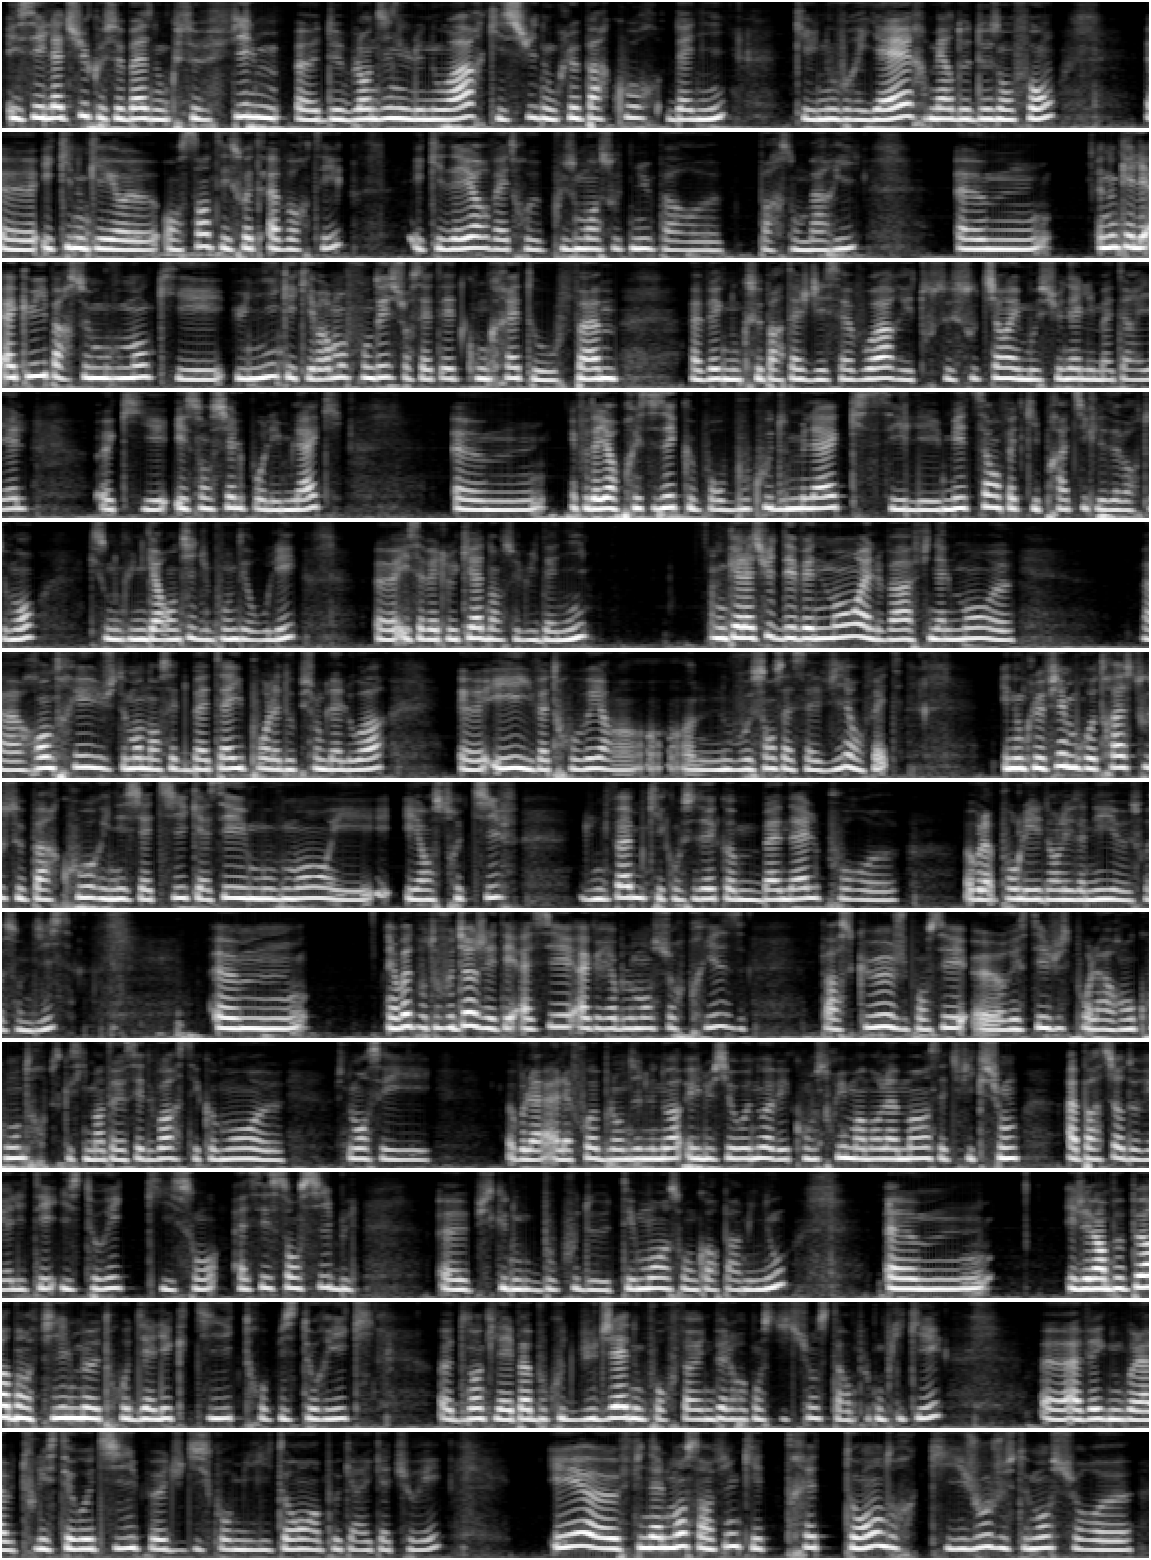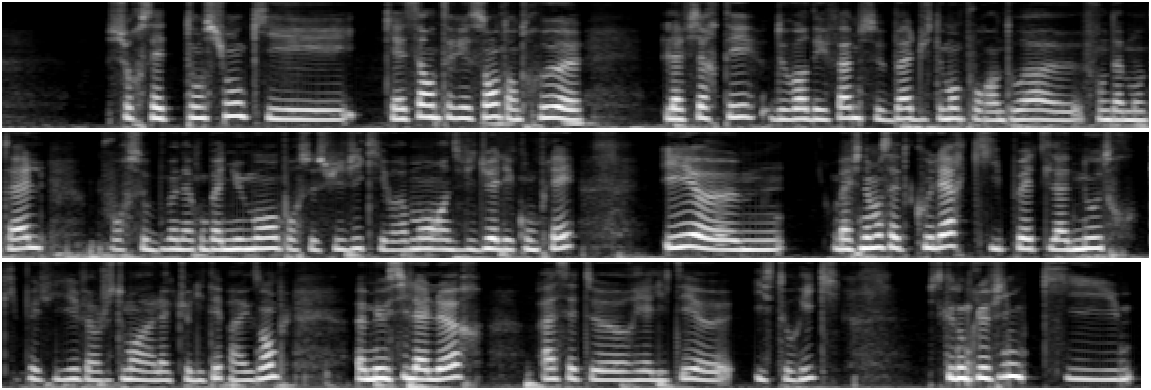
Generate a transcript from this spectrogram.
Et c'est là-dessus que se base donc ce film de Blandine Lenoir qui suit donc le parcours d'Annie, qui est une ouvrière, mère de deux enfants, euh, et qui donc est euh, enceinte et souhaite avorter, et qui d'ailleurs va être plus ou moins soutenue par, euh, par son mari. Donc elle est accueillie par ce mouvement qui est unique et qui est vraiment fondé sur cette aide concrète aux femmes avec donc ce partage des savoirs et tout ce soutien émotionnel et matériel qui est essentiel pour les MLAC. Il faut d'ailleurs préciser que pour beaucoup de MLAC, c'est les médecins en fait qui pratiquent les avortements, qui sont donc une garantie du bon déroulé, euh, et ça va être le cas dans celui d'Annie. Donc à la suite d'événements, elle va finalement euh, bah, rentrer justement dans cette bataille pour l'adoption de la loi, euh, et il va trouver un, nouveau sens à sa vie en fait. Et donc le film retrace tout ce parcours initiatique assez émouvant et, instructif d'une femme qui est considérée comme banale pour, euh, bah voilà, pour les, dans les années euh, 70. Euh, et en fait, pour tout vous dire, j'ai été assez agréablement surprise parce que je pensais rester juste pour la rencontre, parce que ce qui m'intéressait de voir, c'est comment, justement, euh, voilà, à la fois Blandine Lenoir et Lucie Renaud avaient construit main dans la main cette fiction à partir de réalités historiques qui sont assez sensibles, euh, puisque donc beaucoup de témoins sont encore parmi nous. Euh, et j'avais un peu peur d'un film trop dialectique, trop historique, euh, dedans qu'il n'avait pas beaucoup de budget, donc pour faire une belle reconstitution, c'était un peu compliqué, euh, avec donc voilà tous les stéréotypes du discours militant un peu caricaturé. Et finalement, c'est un film qui est très tendre, qui joue justement sur, sur cette tension qui est, qui est assez intéressante entre euh, la fierté de voir des femmes se battre justement pour un droit euh, fondamental, pour ce bon accompagnement, pour ce suivi qui est vraiment individuel et complet, et euh, bah, finalement cette colère qui peut être la nôtre, qui peut être liée vers justement à l'actualité par exemple, mais aussi la leur à cette réalité historique. Puisque donc le film qui,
